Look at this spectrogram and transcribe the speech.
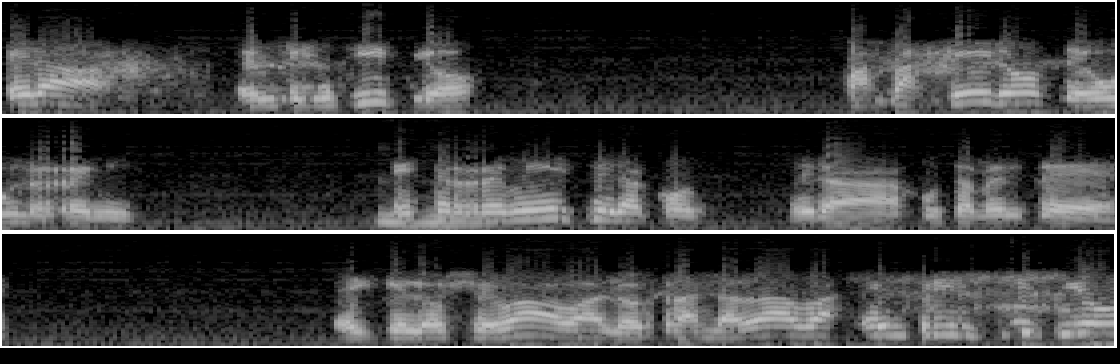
era, en principio, pasajero de un remis. Este remis era, con- era justamente el que lo llevaba, lo trasladaba, en principio,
